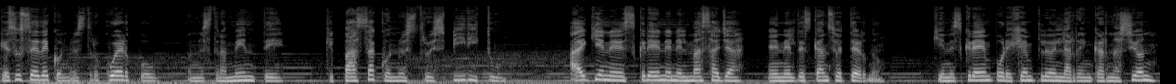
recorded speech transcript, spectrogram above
¿Qué sucede con nuestro cuerpo, con nuestra mente, qué pasa con nuestro espíritu. Hay quienes creen en el más allá, en el descanso eterno, quienes creen, por ejemplo, en la reencarnación,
